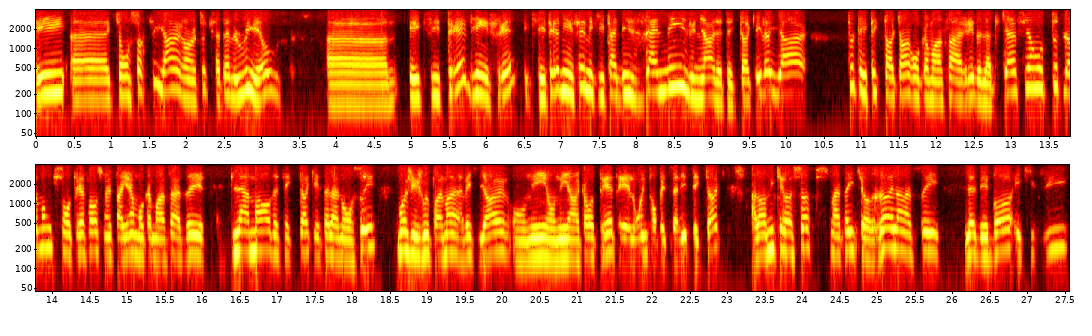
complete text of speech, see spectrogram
Et euh, qui ont sorti hier un truc qui s'appelle Reels. euh, et qui est très bien fait, et qui est très bien fait, mais qui est à des années-lumière de TikTok. Et là, hier, tous les TikTokers ont commencé à rire de l'application. Tout le monde qui sont très forts sur Instagram ont commencé à dire que la mort de TikTok est-elle annoncée. Moi, j'ai joué pas mal avec hier. On est, on est encore très, très loin de compétitionner TikTok. Alors, Microsoft, ce matin, qui a relancé le débat et qui dit,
